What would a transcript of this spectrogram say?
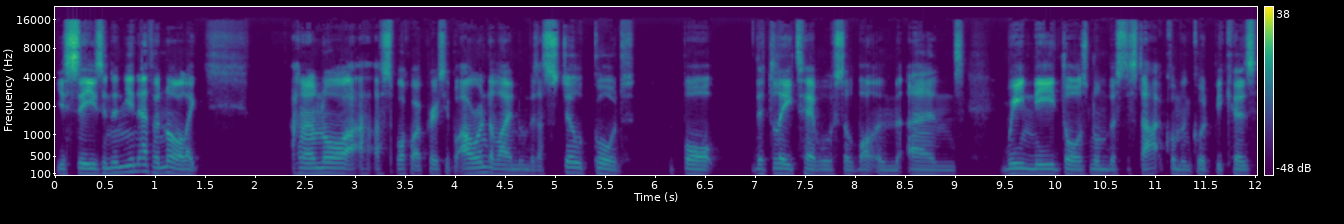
your season. And you never know, like, and I know I, I spoke about previously, but our underlying numbers are still good, but the league table is still bottom, and we need those numbers to start coming good because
